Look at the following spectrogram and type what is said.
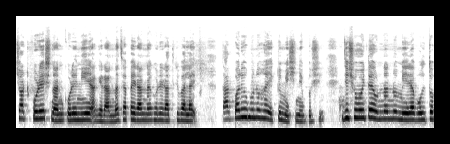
চট করে স্নান করে নিয়ে আগে রান্না চাপাই রান্নাঘরে রাত্রিবেলায়। তারপরেও মনে হয় একটু মেশিনে বসি। যে সময়টায় অন্যান্য মেয়েরা বলতো,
